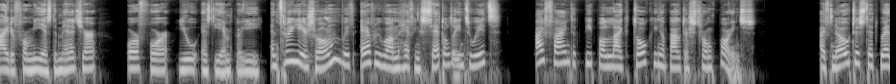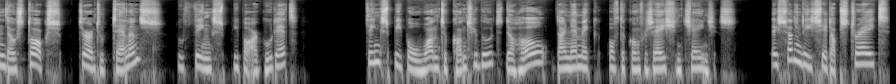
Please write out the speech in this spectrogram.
either for me as the manager or for you as the employee. And three years on, with everyone having settled into it, I find that people like talking about their strong points. I've noticed that when those talks turn to talents, to things people are good at, things people want to contribute, the whole dynamic of the conversation changes. They suddenly sit up straight,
